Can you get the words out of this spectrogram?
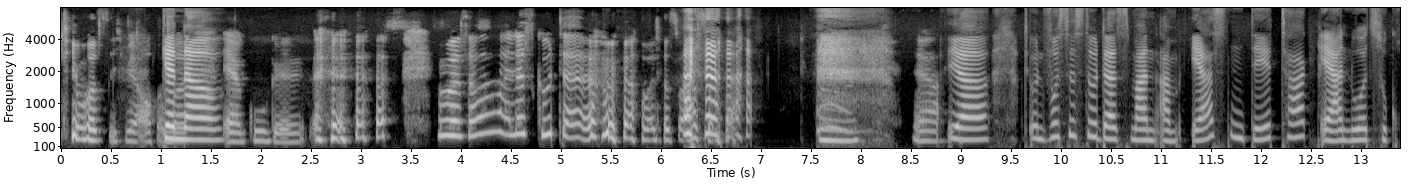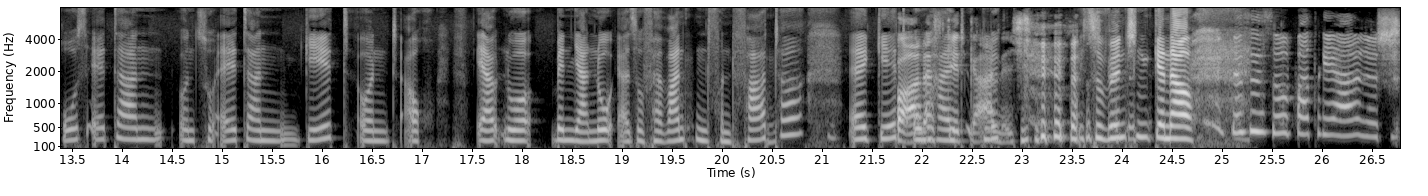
Die muss ich mir auch genau. immer eher googeln. immer so, alles Gute. Aber das war's. Ja. Ja. Und wusstest du, dass man am ersten Date-Tag eher nur zu Großeltern und zu Eltern geht und auch eher nur bin ja no, also Verwandten von Vater äh, geht, Boah, um halt Glück nicht. zu wünschen. Genau. Das ist so patriarchisch.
